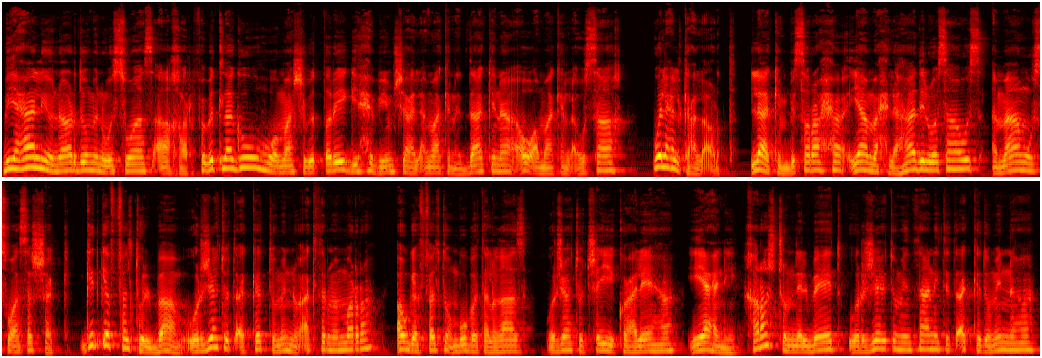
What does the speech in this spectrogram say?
بيعاني ليوناردو من وسواس آخر فبتلاقوه هو ماشي بالطريق يحب يمشي على الأماكن الداكنة أو أماكن الأوساخ والعلك على الأرض. لكن بصراحة يا محلى هذه الوساوس أمام وسواس الشك. قد قفلتوا الباب ورجعتوا تأكدتوا منه أكثر من مرة؟ أو قفلتوا أنبوبة الغاز ورجعتوا تشيكوا عليها؟ يعني خرجتوا من البيت ورجعتوا من ثاني تتأكدوا منها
